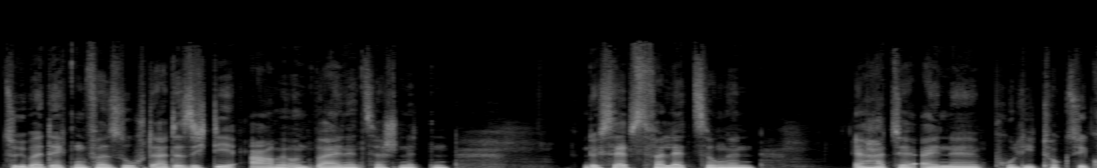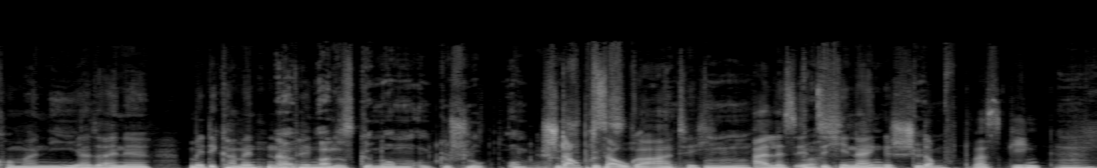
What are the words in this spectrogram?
zu überdecken versucht. Er hatte sich die Arme und Beine zerschnitten. Durch Selbstverletzungen. Er hatte eine Polytoxikomanie, also eine Medikamentenabhängigkeit. Er hat alles genommen und geschluckt und Staubsaugerartig. Mhm. Alles in sich hineingestopft, ging. was ging. Mhm.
